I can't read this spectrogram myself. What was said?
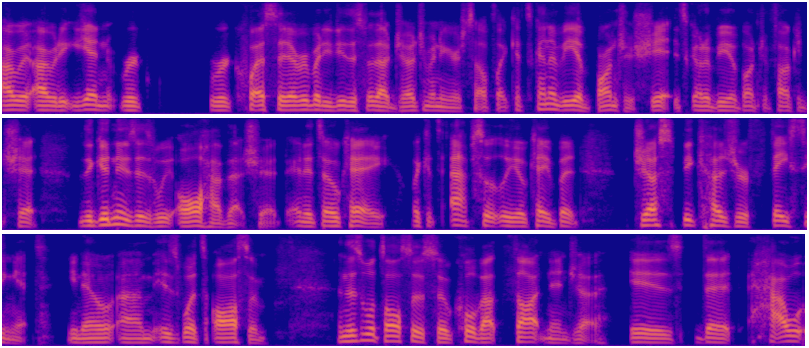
I would, I would again re- request that everybody do this without judgment of yourself. Like it's going to be a bunch of shit. It's going to be a bunch of fucking shit. The good news is we all have that shit and it's okay. Like it's absolutely okay. But just because you're facing it, you know, um, is what's awesome. And this is what's also so cool about Thought Ninja is that how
